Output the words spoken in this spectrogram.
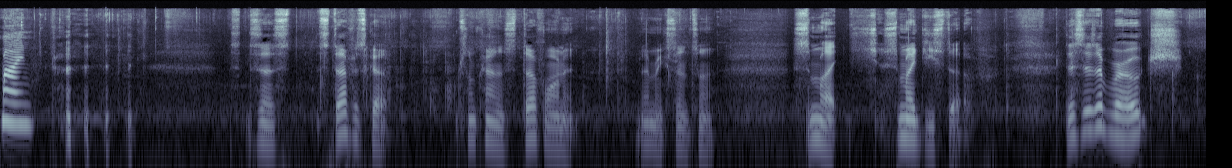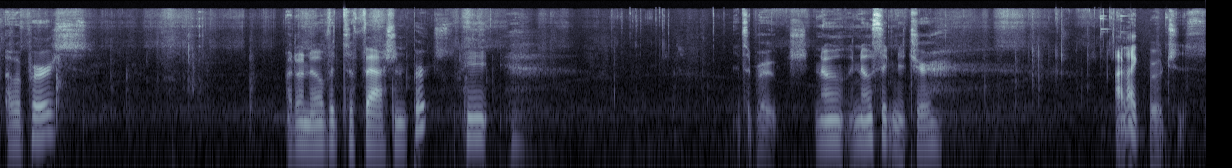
Mine. the stuff has got some kind of stuff on it. That makes sense, huh? Smudge. Smudgy stuff. This is a brooch of a purse. I don't know if it's a fashion purse. it's a brooch. No no signature. I like brooches.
